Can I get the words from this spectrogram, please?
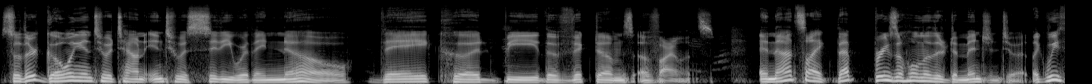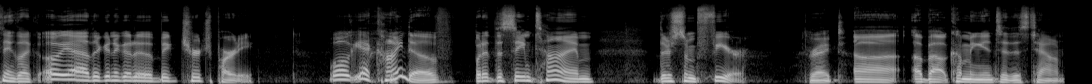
So they're going into a town, into a city where they know they could be the victims of violence. And that's like, that brings a whole nother dimension to it. Like, we think, like, oh, yeah, they're going to go to a big church party. Well, yeah, kind of. But at the same time, there's some fear Right. uh, about coming into this town.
